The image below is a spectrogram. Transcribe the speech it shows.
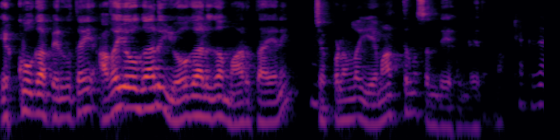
ఎక్కువగా పెరుగుతాయి. అవయోగాలు యోగాలుగా మారుతాయని చెప్పడంలో ఏమాత్రం సందేహం లేదమ్మా చక్కగా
